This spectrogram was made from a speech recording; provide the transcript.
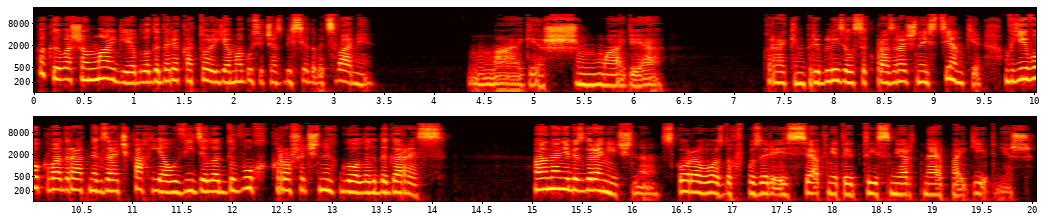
как и ваша магия, благодаря которой я могу сейчас беседовать с вами». «Магия, шмагия», Кракен приблизился к прозрачной стенке. В его квадратных зрачках я увидела двух крошечных голых Дагорес. «Она не безгранична. Скоро воздух в пузыре иссякнет, и ты, смертная, погибнешь».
